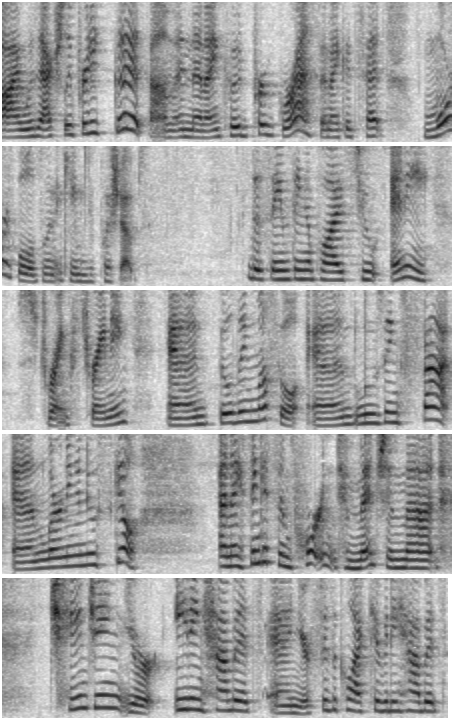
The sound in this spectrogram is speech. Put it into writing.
I was actually pretty good at them and then I could progress and I could set more goals when it came to push-ups. The same thing applies to any strength training and building muscle and losing fat and learning a new skill. And I think it's important to mention that changing your eating habits and your physical activity habits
